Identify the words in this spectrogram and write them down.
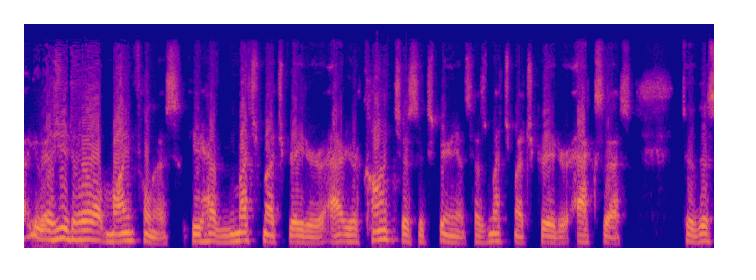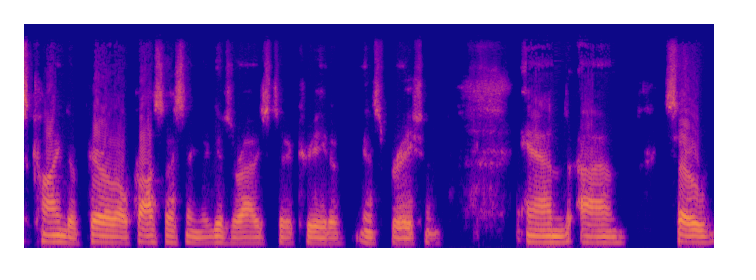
as you develop mindfulness, you have much, much greater, uh, your conscious experience has much, much greater access to this kind of parallel processing that gives rise to creative inspiration. And um, so,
